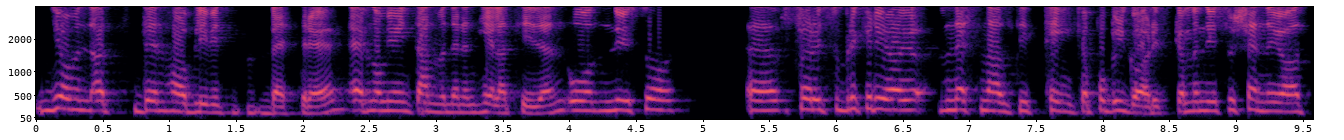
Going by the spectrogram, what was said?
ja, men att den har blivit bättre, även om jag inte använder den hela tiden. Och nu så... Uh, förut så brukade jag nästan alltid tänka på bulgariska, men nu så känner jag att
